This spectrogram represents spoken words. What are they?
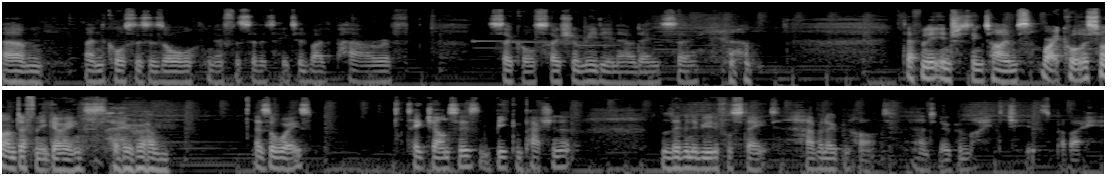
Um, and of course, this is all you know facilitated by the power of so-called social media nowadays. So definitely interesting times. Right, cool. This one I'm definitely going. So um, as always, take chances and be compassionate. Live in a beautiful state. Have an open heart and an open mind. Cheers. Bye bye.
